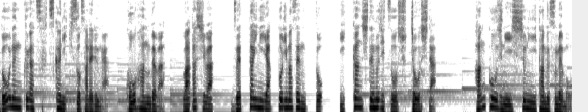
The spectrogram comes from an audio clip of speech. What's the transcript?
同年9月2日に起訴されるが後半では私は絶対にやっとりませんと一貫して無実を主張した。犯行時に一緒にいた娘も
